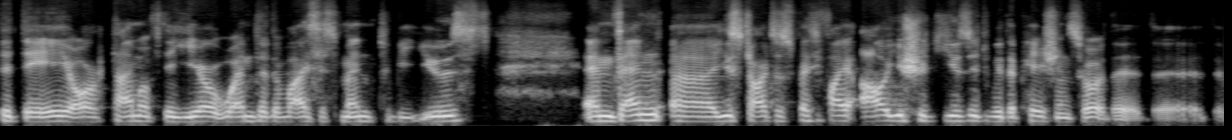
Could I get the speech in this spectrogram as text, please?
the day or time of the year when the device is meant to be used? and then uh, you start to specify how you should use it with the patient. So the, the, the,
